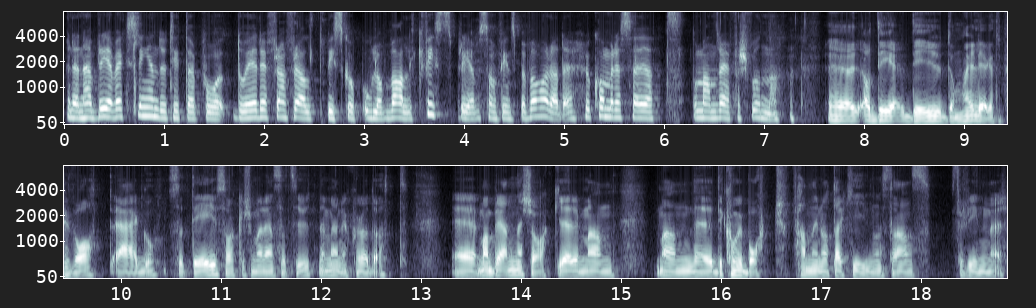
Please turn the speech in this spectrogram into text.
Men den här brevväxlingen du tittar på, då är det framförallt biskop Olof Wallqvists brev som finns bevarade. Hur kommer det sig att de andra är försvunna? Eh, ja, det, det är ju, de har ju legat i privat ägo, så det är ju saker som har rensats ut när människor har dött. Eh, man bränner saker, man, man, eh, det kommer bort, hamnar i något arkiv någonstans, försvinner.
